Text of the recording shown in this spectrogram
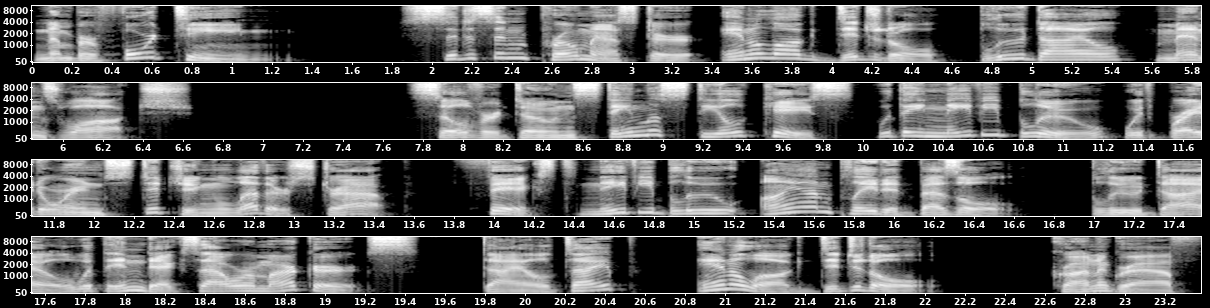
Number 14. Citizen ProMaster Analog Digital Blue Dial Men's Watch. Silver tone stainless steel case with a navy blue with bright orange stitching leather strap. Fixed navy blue ion plated bezel. Blue dial with index hour markers. Dial type analog digital. Chronograph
